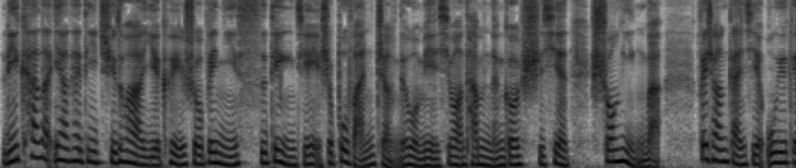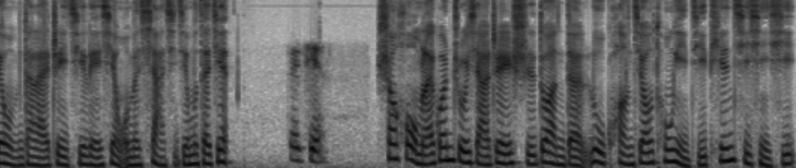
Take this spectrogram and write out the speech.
离开了亚太地区的话，也可以说威尼斯电影节也是不完整的。我们也希望他们能够实现双赢吧。非常感谢吴宇给我们带来这一期。连线，我们下期节目再见。再见。稍后我们来关注一下这一时段的路况、交通以及天气信息。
